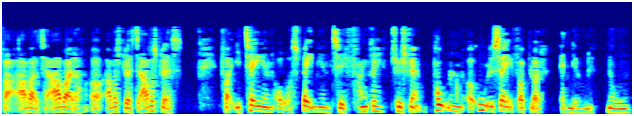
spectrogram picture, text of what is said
fra arbejder til arbejder og arbejdsplads til arbejdsplads. Fra Italien over Spanien til Frankrig, Tyskland, Polen og USA for blot at nævne nogen.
